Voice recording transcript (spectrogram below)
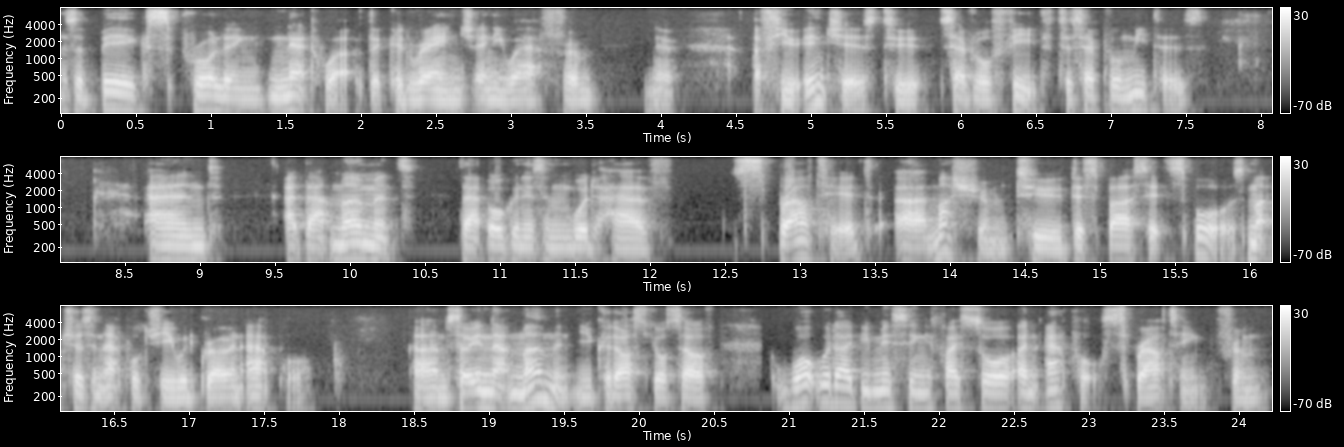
as a big sprawling network that could range anywhere from you know a few inches to several feet to several meters. And at that moment, that organism would have sprouted a mushroom to disperse its spores, much as an apple tree would grow an apple. Um, so, in that moment, you could ask yourself, what would I be missing if I saw an apple sprouting from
